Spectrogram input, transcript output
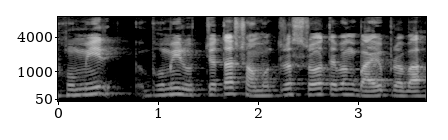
ভূমির ভূমির উচ্চতা, সমুদ্র স্রোত এবং বায়ু প্রবাহ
